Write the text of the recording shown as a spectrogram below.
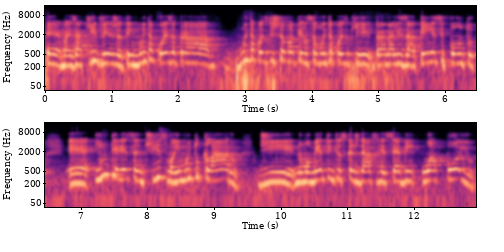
É, mas aqui, veja, tem muita coisa para. muita coisa que chama atenção, muita coisa que para analisar. Tem esse ponto é, interessantíssimo aí, muito claro, de no momento em que os candidatos recebem o apoio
